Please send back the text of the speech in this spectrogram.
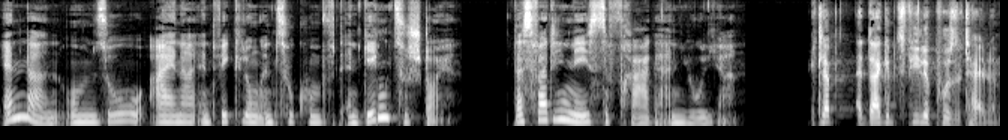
ändern, um so einer Entwicklung in Zukunft entgegenzusteuern? Das war die nächste Frage an Julian. Ich glaube, da gibt es viele Puzzleteile,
